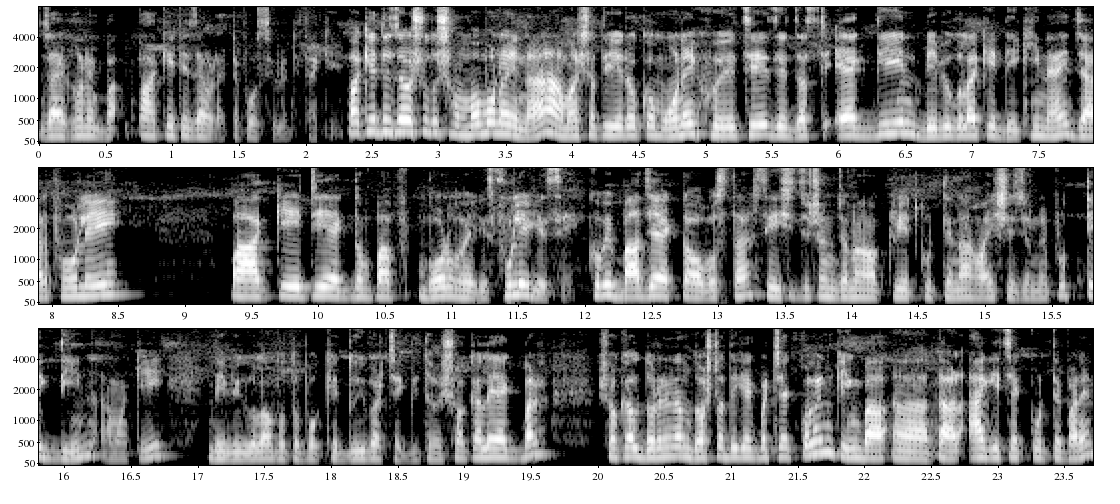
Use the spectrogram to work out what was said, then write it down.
যার কারণে পা কেটে যাওয়ার একটা পসিবিলিটি থাকে। পা কেটে যাওয়ার শুধু সম্ভাবনাই না, আমার সাথে এরকম অনেক হয়েছে যে জাস্ট একদিন বেবিগুলাকে দেখি নাই, যার ফলে পা কেটে একদম পা বড় হয়ে গেছে, ফুলে গেছে। খুবই বাজে একটা অবস্থা, সেই সিচুয়েশন যেন ক্রিয়েট করতে না হয়, সেজন্য প্রত্যেক দিন আমাকে বেবিগুলো অন্তত পক্ষে দুইবার চেক দিতে হয়। সকালে একবার, সকাল ধরে নেন দশটার দিকে একবার চেক করলেন, কিংবা তার আগে চেক করতে পারেন।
